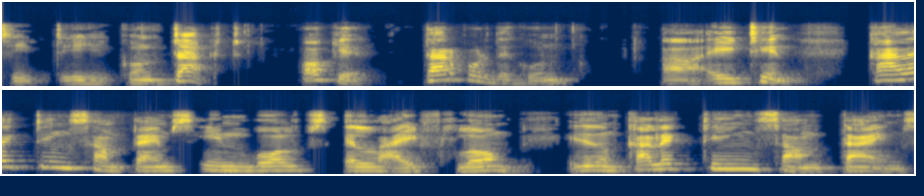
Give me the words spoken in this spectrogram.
C T contact okay তারপর দেখুন eighteen collecting sometimes involves a life long এই যে কালেক্টিং সামটাইমস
